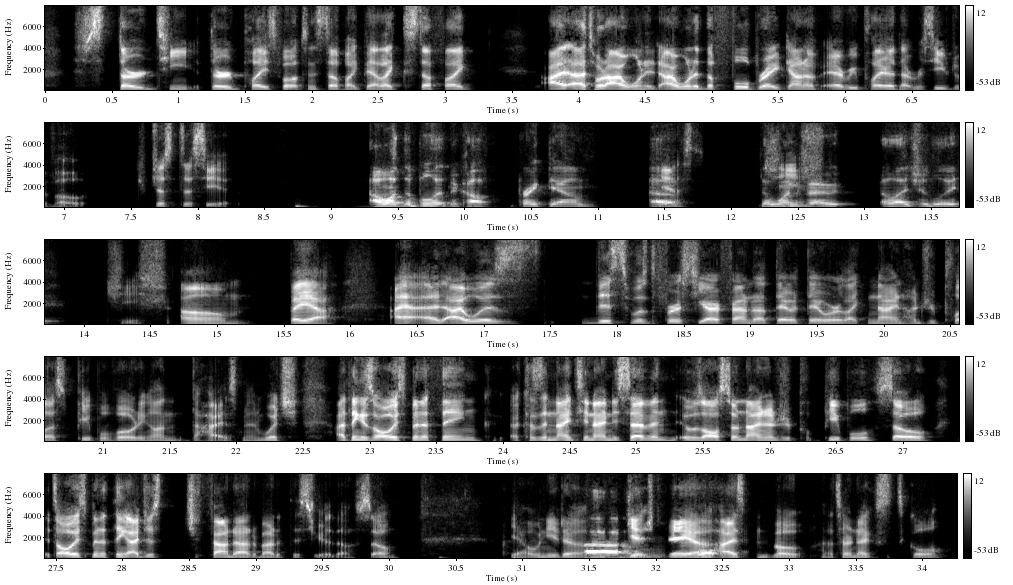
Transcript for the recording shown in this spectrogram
third team, third place votes and stuff like that. Like stuff like I that's what I wanted. I wanted the full breakdown of every player that received a vote just to see it. I want the Biletnikoff breakdown. yes. The Sheesh. one vote allegedly. Sheesh. Um, but yeah, I, I, I was this was the first year I found out that there were like 900 plus people voting on the Heisman, which I think has always been a thing because in 1997 it was also 900 p- people. So it's always been a thing. I just, just found out about it this year though. So yeah, we need to um, get a well, Heisman vote. That's our next goal.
